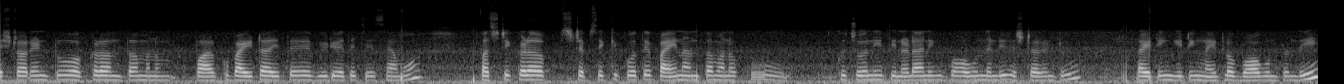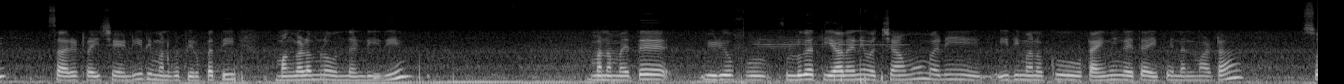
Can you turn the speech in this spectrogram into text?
రెస్టారెంట్ అక్కడ అంతా మనం పార్క్ బయట అయితే వీడియో అయితే చేసాము ఫస్ట్ ఇక్కడ స్టెప్స్ ఎక్కిపోతే పైన అంతా మనకు కూర్చొని తినడానికి బాగుందండి రెస్టారెంట్ లైటింగ్ గీటింగ్ నైట్లో బాగుంటుంది. ఒకసారి ట్రై చేయండి. ఇది మనకు తిరుపతి మంగళంలో ఉందండి ఇది. మనమైతే వీడియో ఫుల్ ఫుల్గా తీయాలని వచ్చాము. మరి ఇది మనకు టైమింగ్ అయితే అయిపోయిందనమాట సో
